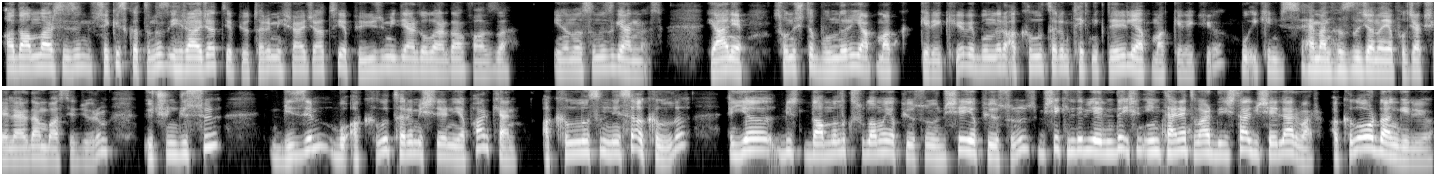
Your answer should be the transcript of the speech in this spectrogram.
Adamlar sizin 8 katınız ihracat yapıyor. Tarım ihracatı yapıyor. 100 milyar dolardan fazla. İnanasınız gelmez. Yani sonuçta bunları yapmak gerekiyor ve bunları akıllı tarım teknikleriyle yapmak gerekiyor. Bu ikincisi hemen hızlıcana yapılacak şeylerden bahsediyorum. Üçüncüsü bizim bu akıllı tarım işlerini yaparken akıllısı nesi akıllı? E, ya bir damlalık sulama yapıyorsunuz, bir şey yapıyorsunuz. Bir şekilde bir yerinde işin internet var, dijital bir şeyler var. Akıllı oradan geliyor.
